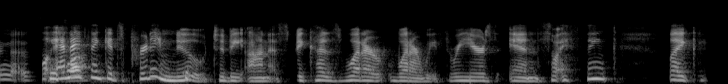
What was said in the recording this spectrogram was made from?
They're not, it's Well, not and I think it's pretty new to be honest, because what are what are we three years in? So I think like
